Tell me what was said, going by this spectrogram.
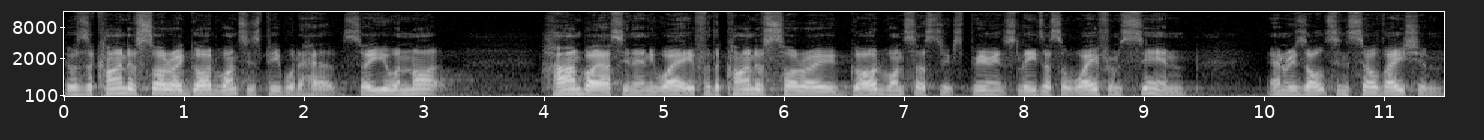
It was the kind of sorrow God wants his people to have, so you are not harmed by us in any way, for the kind of sorrow God wants us to experience leads us away from sin and results in salvation.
